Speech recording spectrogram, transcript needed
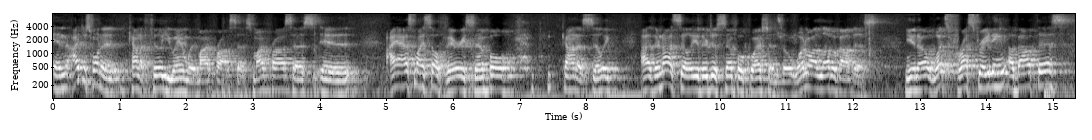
and I just want to kind of fill you in with my process. My process is I ask myself very simple, kind of silly. Uh, they're not silly; they're just simple questions. So, what do I love about this? You know, what's frustrating about this?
